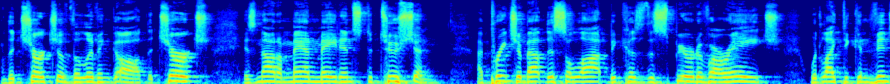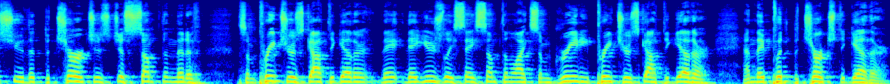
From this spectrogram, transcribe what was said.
The church of the living God. The church is not a man made institution. I preach about this a lot because the spirit of our age would like to convince you that the church is just something that if some preachers got together, they, they usually say something like some greedy preachers got together and they put the church together.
